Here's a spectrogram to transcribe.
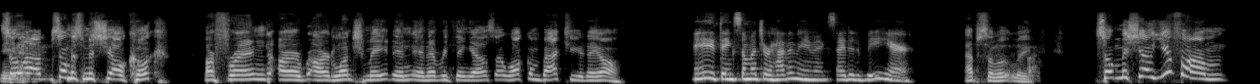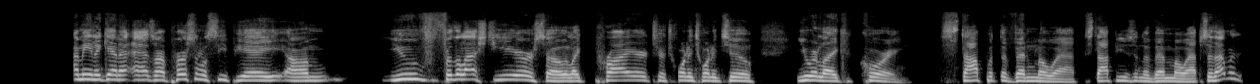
So, yeah. um, so Miss Michelle Cook, our friend, our our lunch mate, and and everything else. Uh, welcome back to your day off. Hey, thanks so much for having me. I'm excited to be here. Absolutely. So, Michelle, you've um I mean, again, as our personal CPA, um, you've for the last year or so, like prior to 2022, you were like, Corey, stop with the Venmo app, stop using the Venmo app. So that was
